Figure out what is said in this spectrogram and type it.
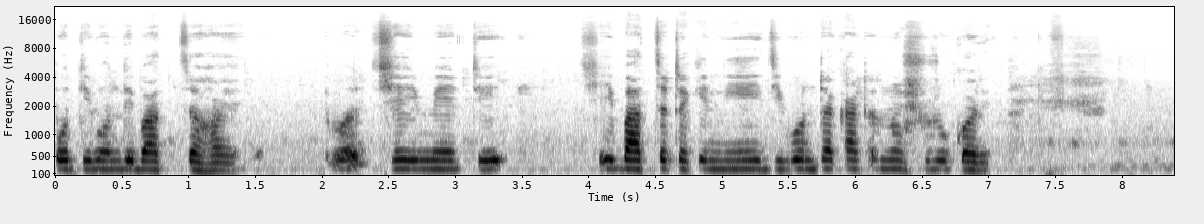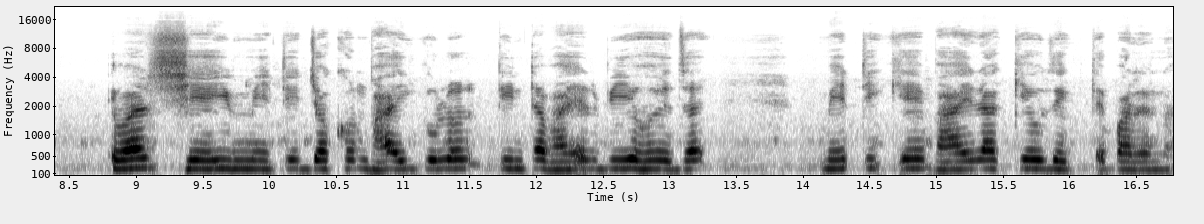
প্রতিবন্ধী বাচ্চা হয়, এবার সেই মেয়েটি সেই বাচ্চাটাকে নিয়েই জীবনটা কাটানো শুরু করে। এবার সেই মেয়েটির যখন ভাইগুলোর তিনটা ভাইয়ের বিয়ে হয়ে যায় মেয়েটিকে ভাইরা কেউ দেখতে পারে না।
